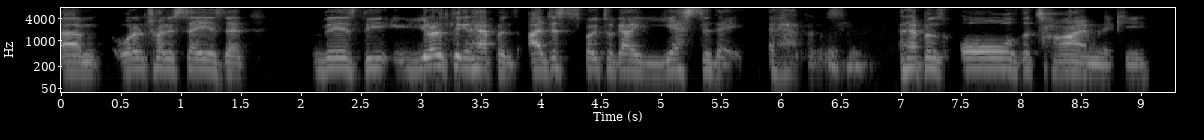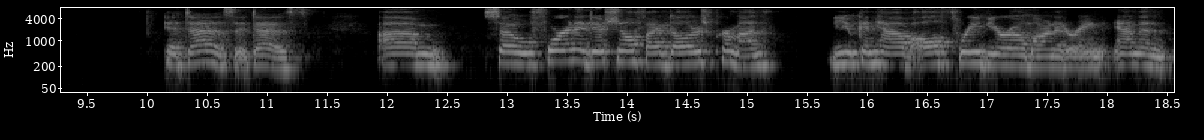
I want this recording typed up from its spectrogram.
um, what i'm trying to say is that there's the you don't think it happens i just spoke to a guy yesterday it happens mm-hmm. it happens all the time nikki it does it does um, so for an additional $5 per month, you can have all three bureau monitoring and an,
